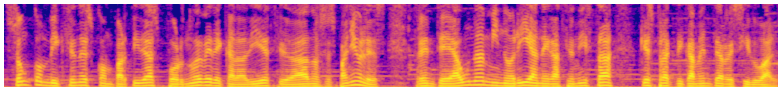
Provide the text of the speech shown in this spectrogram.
son convicciones compartidas por nueve de cada diez ciudadanos españoles, frente a una minoría negacionista que es prácticamente residual.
